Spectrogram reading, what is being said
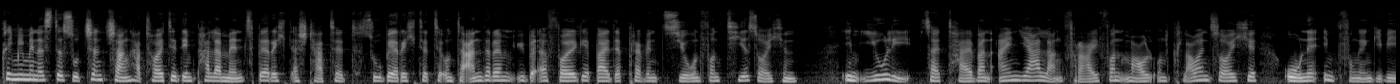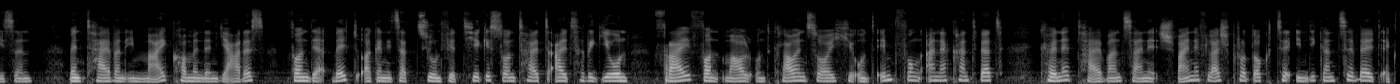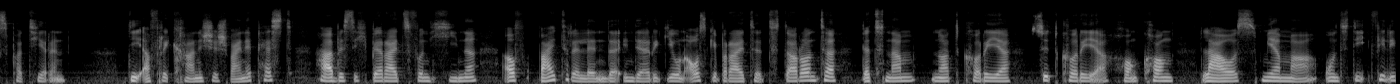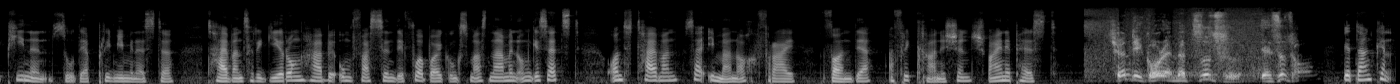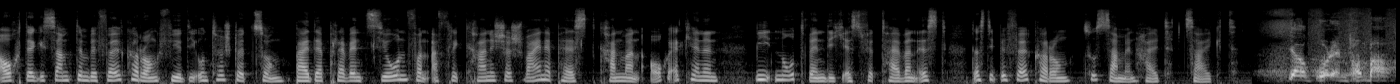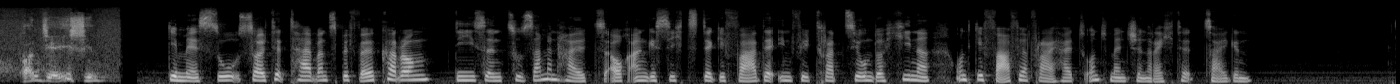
Premierminister Su Chen-chang hat heute dem Parlament Bericht erstattet. Su berichtete unter anderem über Erfolge bei der Prävention von Tierseuchen. Im Juli sei Taiwan ein Jahr lang frei von Maul- und Klauenseuche ohne Impfungen gewesen. Wenn Taiwan im Mai kommenden Jahres von der Weltorganisation für Tiergesundheit als Region frei von Maul- und Klauenseuche und Impfung anerkannt wird, könne Taiwan seine Schweinefleischprodukte in die ganze Welt exportieren. Die afrikanische Schweinepest habe sich bereits von China auf weitere Länder in der Region ausgebreitet, darunter Vietnam, Nordkorea, Südkorea, Hongkong, Laos, Myanmar und die Philippinen, so der Premierminister. Taiwans Regierung habe umfassende Vorbeugungsmaßnahmen umgesetzt und Taiwan sei immer noch frei von der afrikanischen Schweinepest. Wir danken auch der gesamten Bevölkerung für die Unterstützung. Bei der Prävention von afrikanischer Schweinepest kann man auch erkennen, wie notwendig es für Taiwan ist, dass die Bevölkerung Zusammenhalt zeigt. Gemäß so sollte Taiwans Bevölkerung diesen Zusammenhalt auch angesichts der Gefahr der Infiltration durch China und Gefahr für Freiheit und Menschenrechte zeigen.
